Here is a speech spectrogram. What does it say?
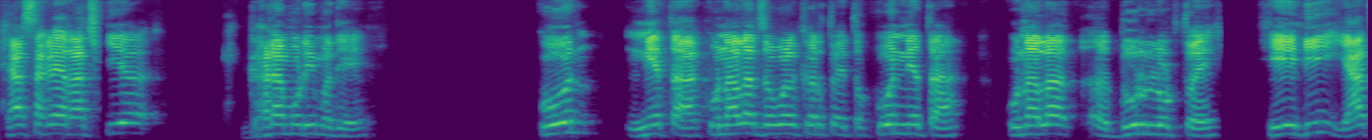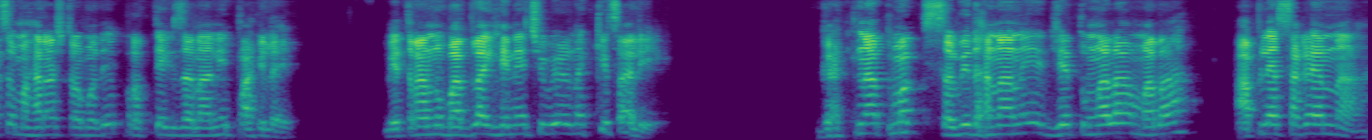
ह्या सगळ्या राजकीय घडामोडीमध्ये कोण नेता कुणाला जवळ करतोय तर कोण नेता कुणाला दूर लोटतोय हेही याच महाराष्ट्रामध्ये प्रत्येक जणांनी पाहिलंय. मित्रांनो बदला घेण्याची वेळ नक्कीच आली. घटनात्मक संविधानाने जे तुम्हाला मला आपल्या सगळ्यांना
